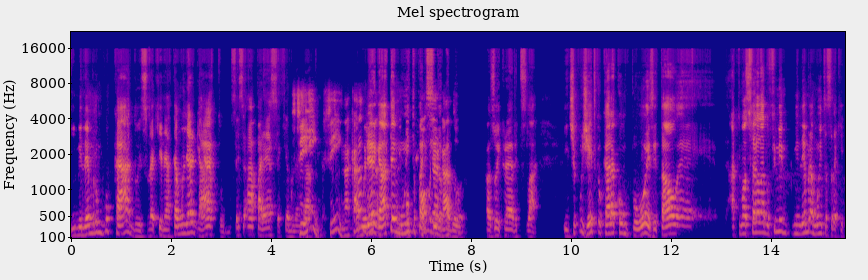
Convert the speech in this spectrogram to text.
e me lembra um bocado isso daqui, né? Até a Mulher Gato. Não sei se ah, aparece aqui a Mulher sim, Gato. Sim, sim, na cara A Mulher Gato é muito parecida com a Zoe Kravitz lá. E tipo, o jeito que o cara compôs e tal, é... a atmosfera lá do filme me lembra muito essa daqui.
